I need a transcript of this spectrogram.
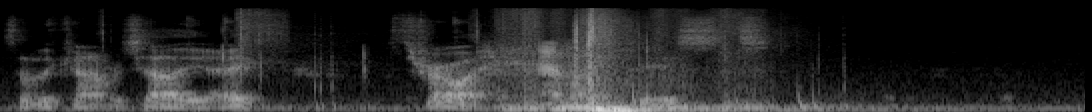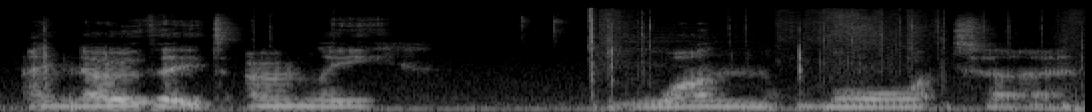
so they can't retaliate, throw a hammer fist, and know that it's only one more turn.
